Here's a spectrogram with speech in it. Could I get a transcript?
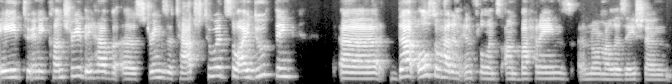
aid to any country, they have uh, strings attached to it. So I do think uh, that also had an influence on Bahrain's uh, normalization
